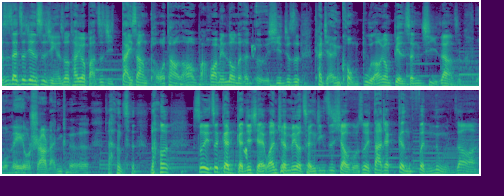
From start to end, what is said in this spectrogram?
可是，在这件事情的时候，他又把自己戴上头套，然后把画面弄得很恶心，就是看起来很恐怖，然后用变声器这样子，我没有杀兰可这样子，然后，所以这感感觉起来完全没有澄清之效果，所以大家更愤怒，你知道吗？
